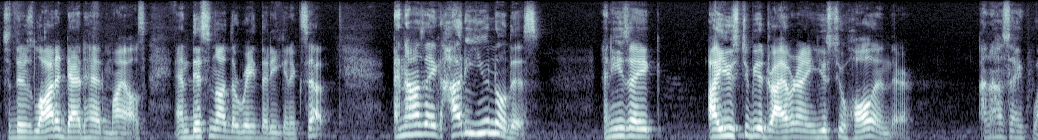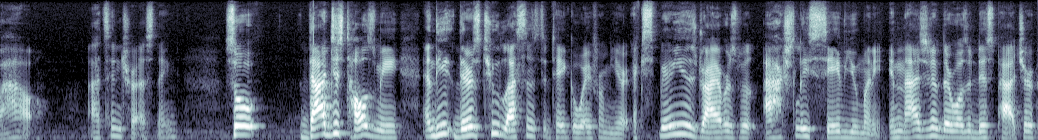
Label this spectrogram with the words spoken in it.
So there's a lot of deadhead miles and this is not the rate that he can accept. And I was like, how do you know this? And he's like, I used to be a driver and I used to haul in there. And I was like, wow, that's interesting. So that just tells me, and the, there's two lessons to take away from here. Experienced drivers will actually save you money. Imagine if there was a dispatcher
